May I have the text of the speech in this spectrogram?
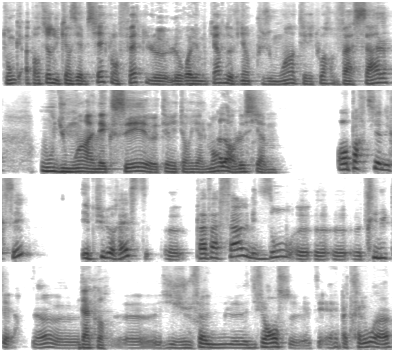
Donc à partir du XVe siècle, en fait, le, royaume Khmer devient plus ou moins un territoire vassal ou du moins annexé euh, territorialement par le Siam. En partie annexé, et puis le reste, euh, pas vassal, mais disons euh, euh, tributaire. Hein, D'accord. je fais la différence, elle n'est pas très loin. Hein.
